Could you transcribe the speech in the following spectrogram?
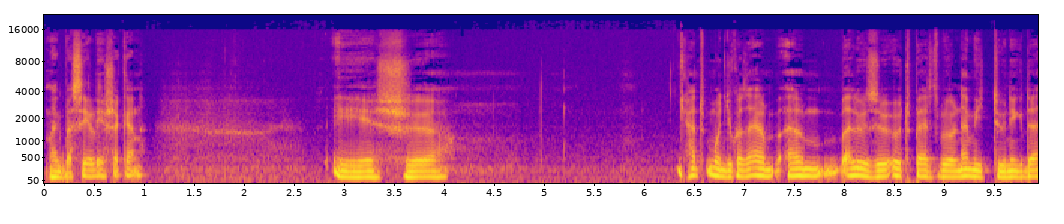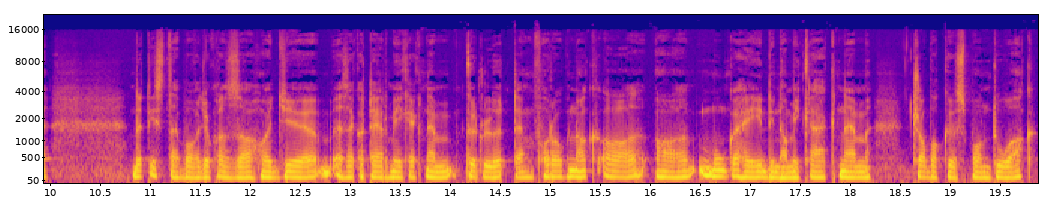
megbeszéléseken. És hát mondjuk az el, el, előző öt percből nem így tűnik, de de tisztában vagyok azzal, hogy ezek a termékek nem körülöttem forognak, a, a munkahelyi dinamikák nem Csaba központúak.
